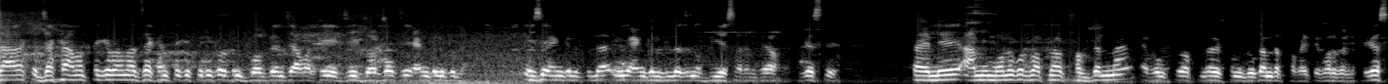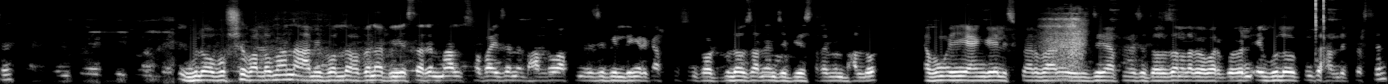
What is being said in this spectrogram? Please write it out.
যা যাকে আমার থেকে বা আমার যেখান থেকে তৈরি করবেন, বলবেন যে আমাকে এই যে দরজার যে অ্যাঙ্গেলগুলো এই যে অ্যাঙ্গেলগুলো এই অ্যাঙ্গেলগুলো যেন বিএসআরএম দেওয়া হয়, ঠিক আছে? তাইলে আমি মনে করব আপনারা ঠকবেন না এবং কেউ আপনারা কোনো দোকানদার ঠকাইতে পারবেন ঠিক আছে? এগুলো অবশ্যই ভালো মান, আমি বললে হবে না বিএসআর বিএসআরএম মাল সবাই জানে ভালো। আপনি যে বিল্ডিং এর কাজ করছেন রড গুলোও জানেন যে বিএসআর বিএসআরএম ভালো। এবং এই অ্যাঙ্গেল স্কোয়ার বার এই যে আপনারা যে দরজা জানালা ব্যবহার করবেন এগুলো কিন্তু হান্ড্রেড পার্সেন্ট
